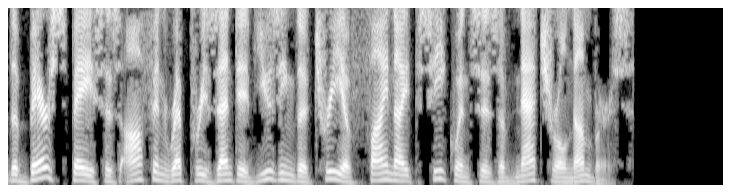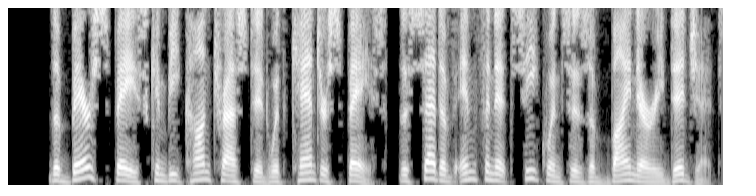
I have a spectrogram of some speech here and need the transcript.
The Baire space is often represented using the tree of finite sequences of natural numbers. The Baire space can be contrasted with Cantor space, the set of infinite sequences of binary digits.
